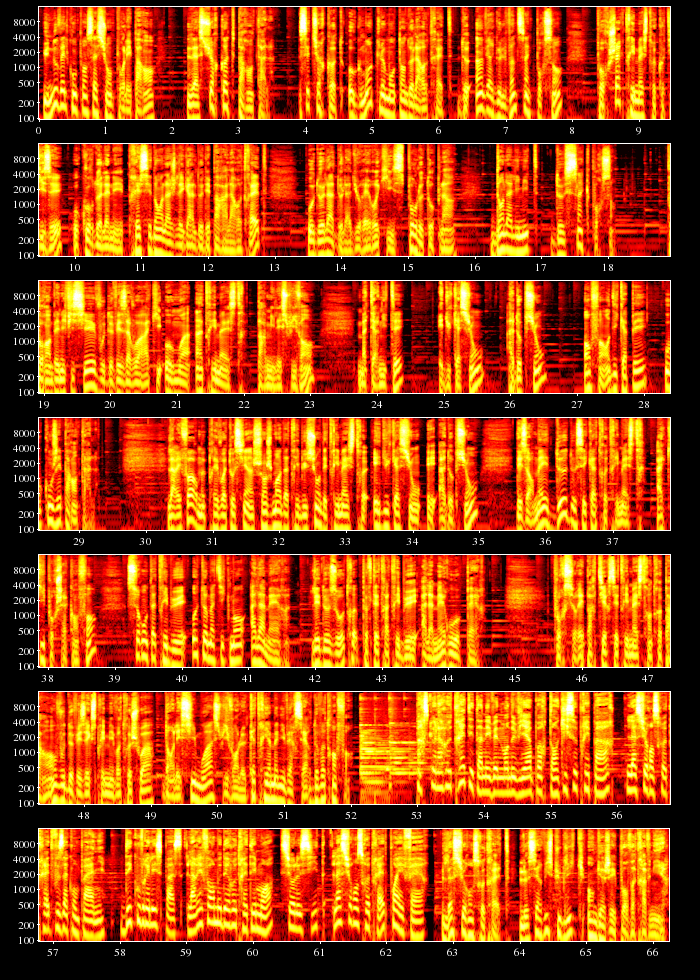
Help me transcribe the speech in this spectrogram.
une nouvelle compensation pour les parents, la surcote parentale. Cette surcote augmente le montant de la retraite de 1,25% pour chaque trimestre cotisé au cours de l'année précédant l'âge légal de départ à la retraite, au-delà de la durée requise pour le taux plein, dans la limite de 5%. Pour en bénéficier, vous devez avoir acquis au moins un trimestre parmi les suivants maternité, éducation, adoption, enfant handicapé ou congé parental. La réforme prévoit aussi un changement d'attribution des trimestres éducation et adoption. Désormais, deux de ces quatre trimestres, acquis pour chaque enfant, seront attribués automatiquement à la mère. Les deux autres peuvent être attribués à la mère ou au père. Pour se répartir ces trimestres entre parents, vous devez exprimer votre choix dans les six mois suivant le quatrième anniversaire de votre enfant. Parce que la retraite est un événement de vie important qui se prépare, l'assurance retraite vous accompagne. Découvrez l'espace La réforme des retraites et moi sur le site l'assurance-retraite.fr. L'assurance retraite, le service public engagé pour votre avenir.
